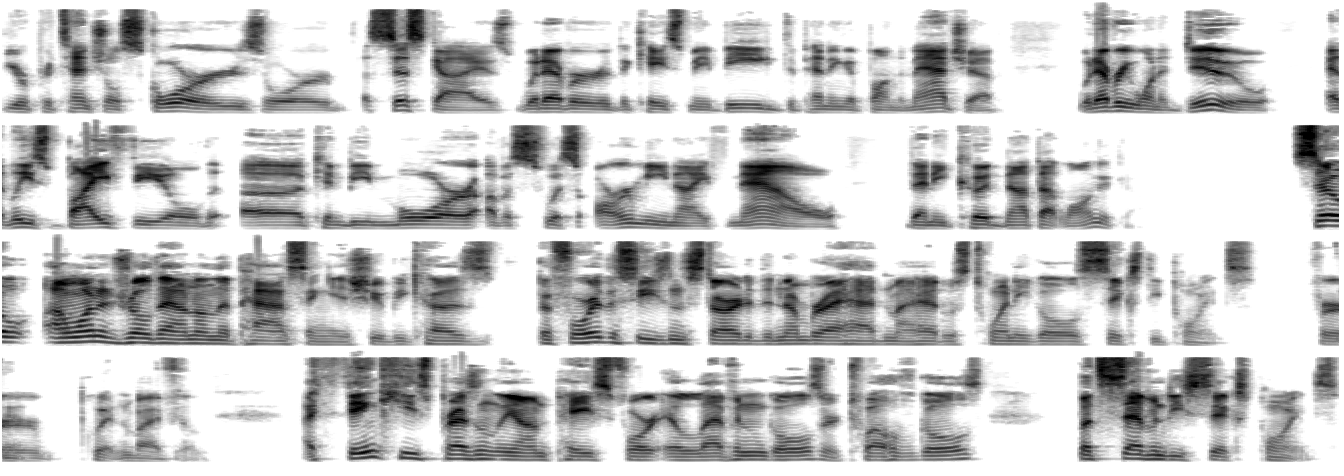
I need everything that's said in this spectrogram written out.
your potential scorers or assist guys, whatever the case may be, depending upon the matchup, whatever you want to do, at least Byfield uh, can be more of a Swiss Army knife now than he could not that long ago. So I want to drill down on the passing issue because before the season started, the number I had in my head was 20 goals, 60 points for Quinton Byfield. I think he's presently on pace for 11 goals or 12 goals, but 76 points,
